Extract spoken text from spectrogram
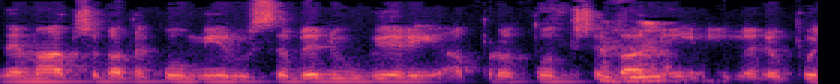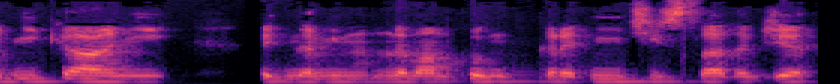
Nemá třeba takovou míru sebedůvěry a proto třeba mm-hmm. nejdeme do podnikání. Teď nemím, nemám konkrétní čísla, takže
